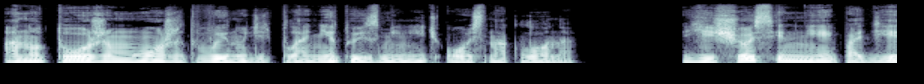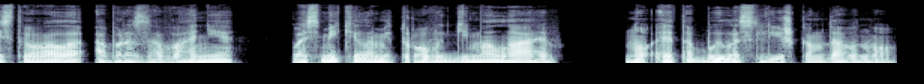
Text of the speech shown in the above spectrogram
оно тоже может вынудить планету изменить ось наклона. Еще сильнее подействовало образование 8-километровых Гималаев, но это было слишком давно.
